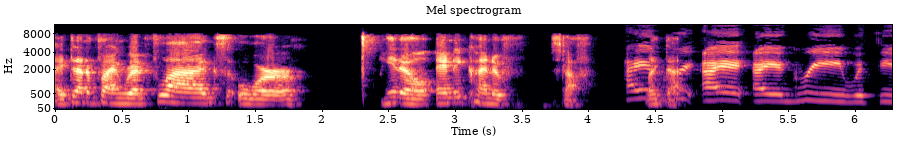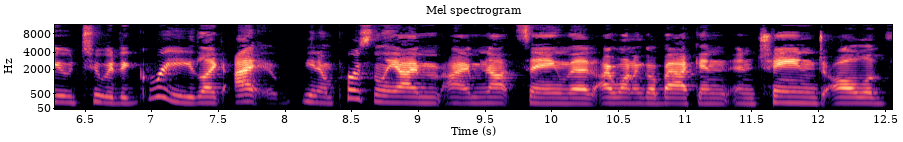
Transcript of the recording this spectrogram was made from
identifying red flags or you know any kind of stuff I like agree. I, I agree with you to a degree. Like I, you know, personally, I'm I'm not saying that I want to go back and and change all of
